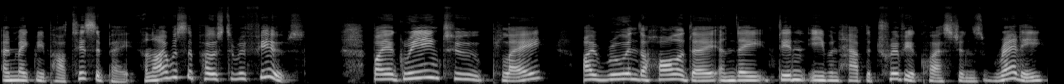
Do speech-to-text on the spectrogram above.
and make me participate, and I was supposed to refuse. By agreeing to play, I ruined the holiday and they didn't even have the trivia questions ready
